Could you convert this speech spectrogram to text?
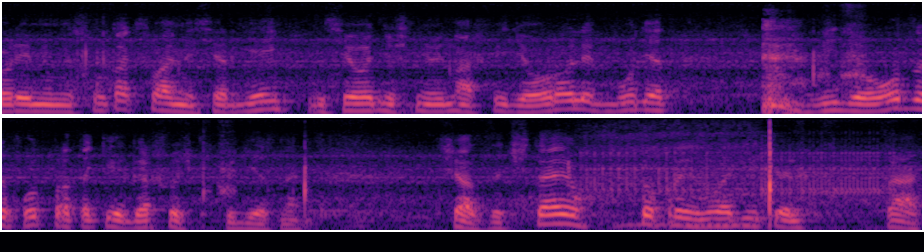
времени суток, с вами Сергей. И сегодняшний наш видеоролик будет видеоотзыв вот про такие горшочки чудесные. Сейчас зачитаю, кто производитель. Так,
